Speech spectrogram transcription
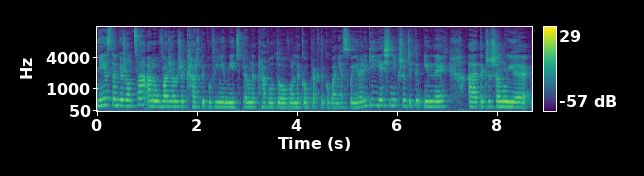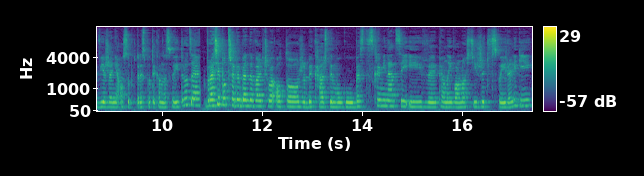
Nie jestem wierząca, ale uważam, że każdy powinien mieć pełne prawo do wolnego praktykowania swojej religii, jeśli nie krzywdzi tym innych, a także szanuję wierzenia osób, które spotykam na swojej drodze. W razie potrzeby będę walczyła o to, żeby każdy mógł bez dyskryminacji i w pełnej wolności żyć w swojej religii.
